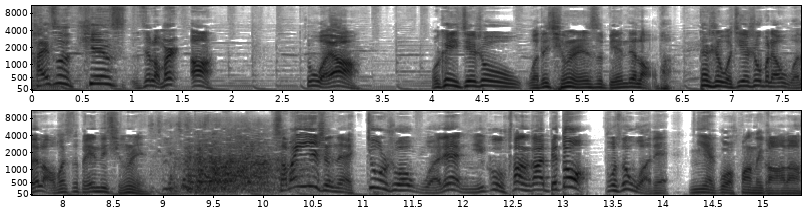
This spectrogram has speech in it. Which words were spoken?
还是天使这老妹儿啊，说我呀，我可以接受我的情人是别人的老婆，但是我接受不了我的老婆是别人的情人。什么意思呢？就是说我的你给我放那嘎别动，不是我的你也给我放那嘎达。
